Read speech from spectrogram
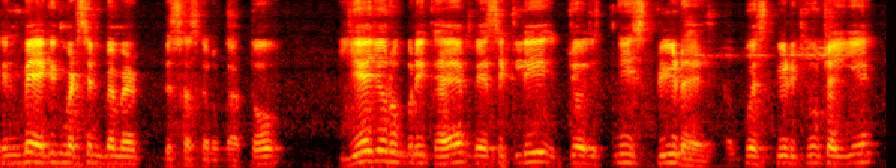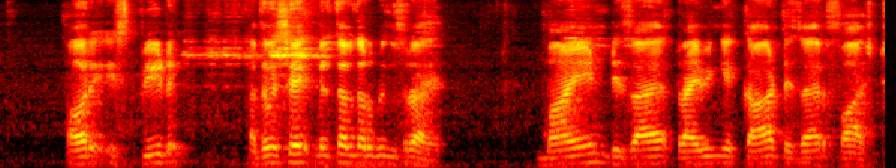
इनमें एक एक मेडिसिन पे मैं डिस्कस करूँगा। तो ये जो रुब्रिक है बेसिकली जो इतनी स्पीड है, हमको स्पीड क्यों चाहिए? और स्पीड अदर से मिलता जुलता रुब्रिक दूसरा है mind desire driving a car desire fast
